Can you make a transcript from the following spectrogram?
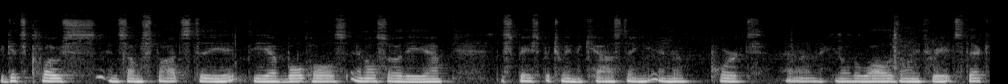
it gets close in some spots to the, the uh, bolt holes and also the, uh, the space between the casting and the port. you know, the wall is only 3 8 thick,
